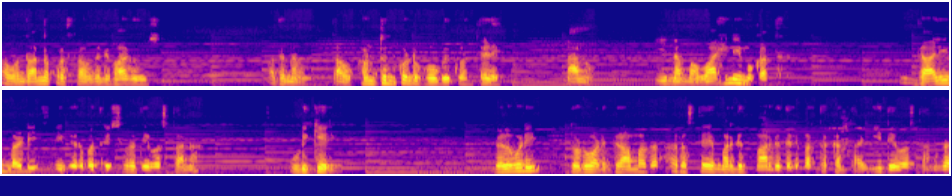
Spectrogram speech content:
ಆ ಒಂದು ಅನ್ನ ಪ್ರಸ್ತಾವದಲ್ಲಿ ಭಾಗವಹಿಸಿ ಅದನ್ನು ತಾವು ಕಣ್ತುಂಬಿಕೊಂಡು ಹೋಗಬೇಕು ಅಂಥೇಳಿ ನಾನು ಈ ನಮ್ಮ ವಾಹಿನಿ ಮುಖಾಂತರ ಗಾಳಿ ಮರಡಿ ಶ್ರೀ ವೀರಭದ್ರೇಶ್ವರ ದೇವಸ್ಥಾನ ಉಡಿಕೇರಿ ಬೆಳವಡಿ ದೊಡ್ಡವಾಡ ಗ್ರಾಮದ ರಸ್ತೆಯ ಮಾರ್ಗದ ಮಾರ್ಗದಲ್ಲಿ ಬರ್ತಕ್ಕಂಥ ಈ ದೇವಸ್ಥಾನದ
